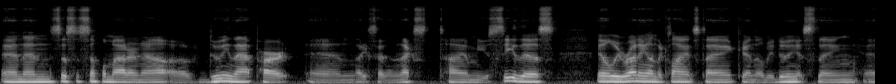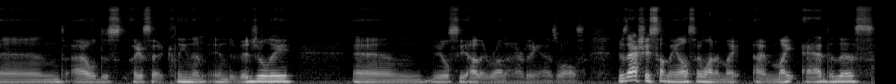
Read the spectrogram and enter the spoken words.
And then it's just a simple matter now of doing that part. And like I said, the next time you see this, it'll be running on the client's tank and it'll be doing its thing. And I will just, like I said, clean them individually and you'll see how they run and everything as well. There's actually something else I want to might I might add to this,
